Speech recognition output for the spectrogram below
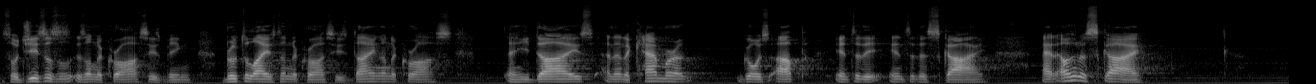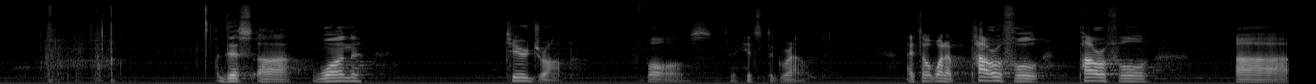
so Jesus is on the cross, he's being brutalized on the cross, he's dying on the cross, and he dies, and then the camera goes up into the into the sky, and out of the sky, this uh, one teardrop falls and hits the ground. I thought, what a powerful, powerful uh,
